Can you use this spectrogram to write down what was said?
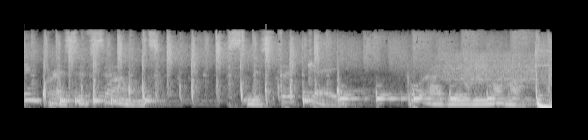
Impressive sounds. Mr. K. Por Radio Nova.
